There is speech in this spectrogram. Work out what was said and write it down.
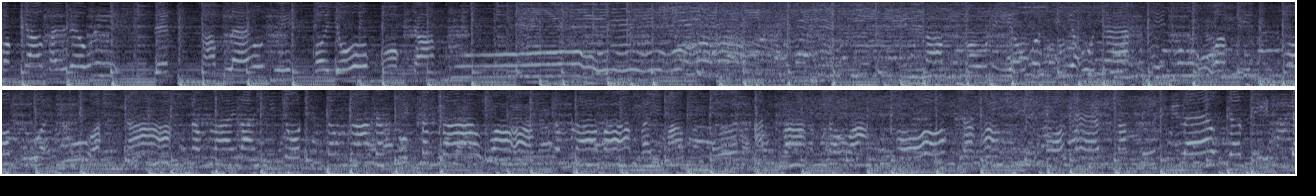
ฝักยาวใส่เร็วนี่ เสร็จสับแล้วสิก็ยกออกจากครัวกินน้ำข้าเหนียววันเที่ยวแจกให้ทั่วกินพร้อมยวนยัวหน้าน้ำลายไหลจดตำราจำสมตำราว่าตำรามาใครมาเปิดอันตราระวังของจะพังขอแทนสักนิดแล้วจะติดใจ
